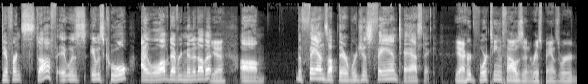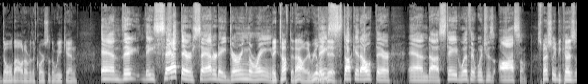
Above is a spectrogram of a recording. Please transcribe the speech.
different stuff. It was, it was cool. I loved every minute of it. Yeah. Um, the fans up there were just fantastic. Yeah, I heard 14,000 wristbands were doled out over the course of the weekend. And they they sat there Saturday during the rain. They toughed it out. They really they did. stuck it out there and uh, stayed with it, which is awesome. Especially because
